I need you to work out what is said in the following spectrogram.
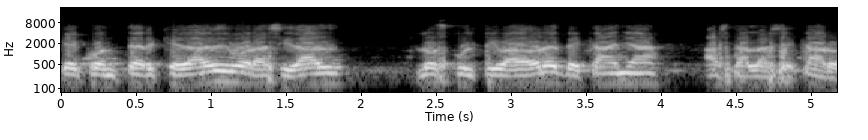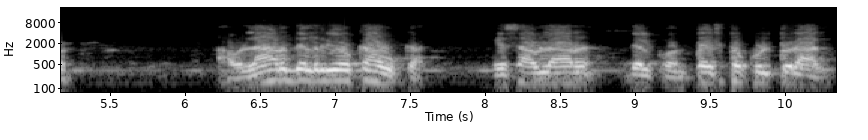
que con terquedad y voracidad los cultivadores de caña hasta la secaron. Hablar del río Cauca es hablar del contexto cultural,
